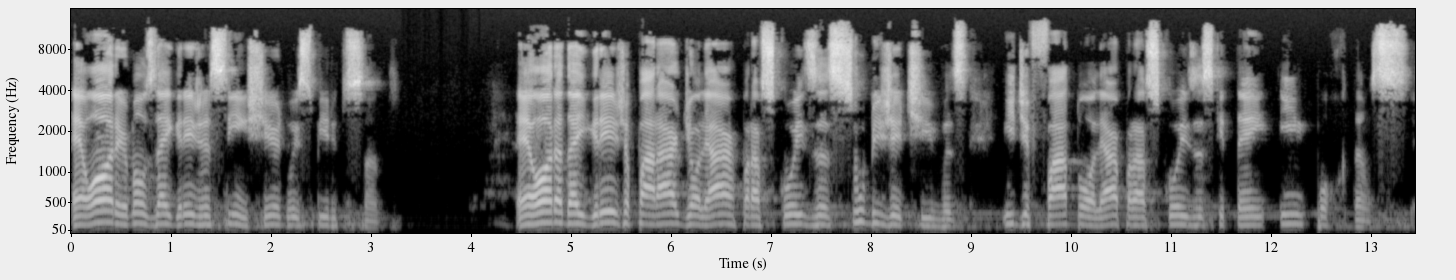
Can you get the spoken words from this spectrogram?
É hora, irmãos, da igreja se encher do Espírito Santo. É hora da igreja parar de olhar para as coisas subjetivas e de fato olhar para as coisas que têm importância.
